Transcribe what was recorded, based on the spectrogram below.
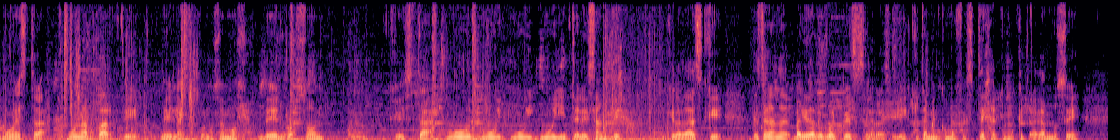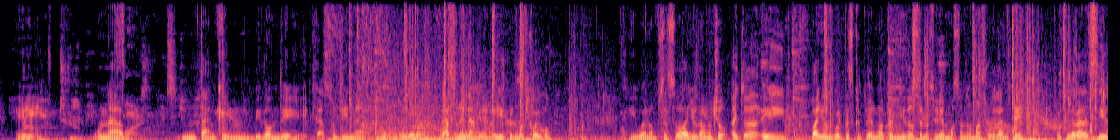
muestra una parte de la que conocemos del guasón que está muy muy muy muy interesante que la verdad es que esta gran variedad de golpes se le agradece y aquí también como festeja como que tragándose eh, una un tanque un bidón de gasolina gasolina miren ahí prendo fuego y bueno, pues eso ayuda mucho. Hay, hay varios golpes que todavía no he aprendido, se los iré mostrando más adelante. Porque la verdad sí,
